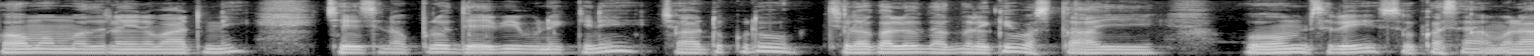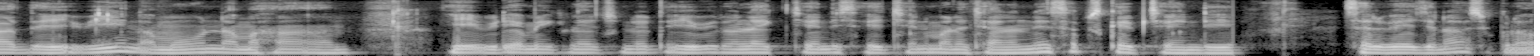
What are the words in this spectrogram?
హోమం మొదలైన వాటిని చేసినప్పుడు దేవి ఉనికిని చాటుకులు చిలకలు దగ్గరికి వస్తాయి. ఓం శ్రీ సుఖశ్యామల దేవి నమో నమ. ఈ వీడియో మీకు నచ్చినట్టు ఈ వీడియో లైక్ చేయండి షేర్ చేయండి మన ఛానల్ని సబ్స్క్రైబ్ చేయండి. సర్వేజన సుఖనో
